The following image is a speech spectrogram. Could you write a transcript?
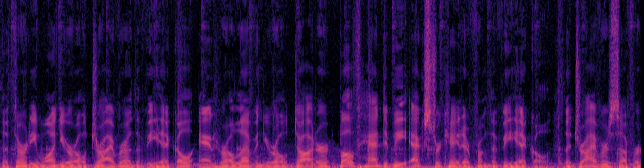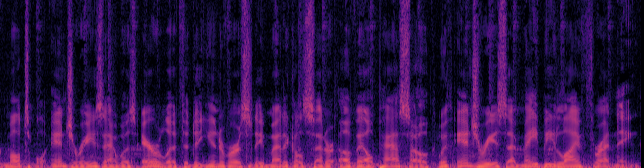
The 31 year old driver of the vehicle and her 11 year old daughter both had to be extricated from the vehicle. The driver suffered multiple injuries and was airlifted to University Medical Center of El Paso with injuries that may be life threatening.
